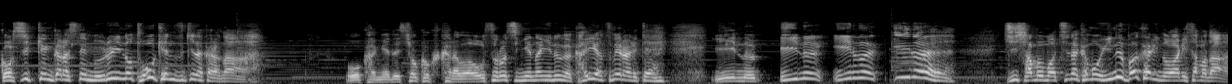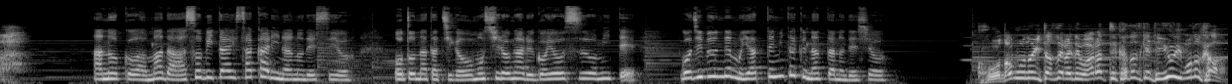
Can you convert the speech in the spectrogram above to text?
ご執権からして無類の刀剣好きだからな。おかげで諸国からは恐ろしげな犬が買い集められて、犬、犬、犬、犬自社も街中も犬ばかりのありさまだ。あの子はまだ遊びたい盛りなのですよ。大人たちが面白がるご様子を見て、ご自分でもやってみたくなったのでしょう。子供のいたずらで笑って片付けてよいものか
